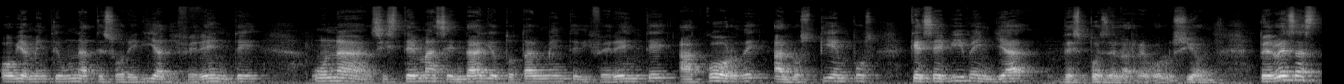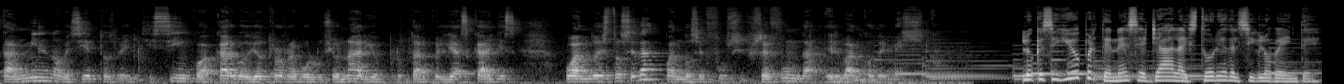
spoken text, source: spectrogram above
obviamente una tesorería diferente, un sistema hacendario totalmente diferente, acorde a los tiempos que se viven ya después de la revolución pero es hasta 1925 a cargo de otro revolucionario, Plutarco Elías Calles, cuando esto se da, cuando se, funda el Banco de México. Lo que siguió pertenece ya a la historia del siglo XX,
